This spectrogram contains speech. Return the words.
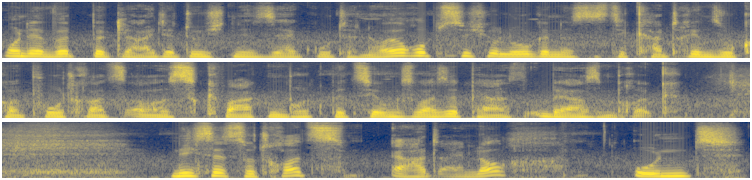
und er wird begleitet durch eine sehr gute Neuropsychologin. Das ist die Katrin Sukol-Potratz aus Quakenbrück bzw. Bersenbrück. Nichtsdestotrotz, er hat ein Loch und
